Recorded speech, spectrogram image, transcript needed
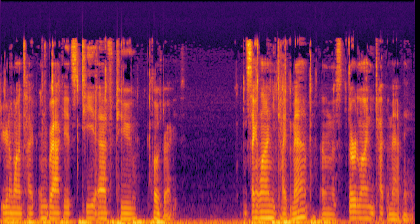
you're to want to type in brackets TF2 close brackets. In second line, you type map, and on the third line, you type the map name.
